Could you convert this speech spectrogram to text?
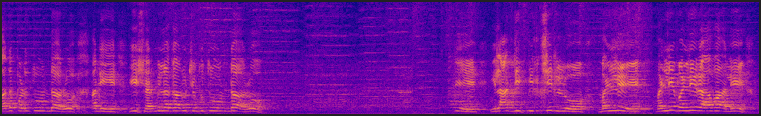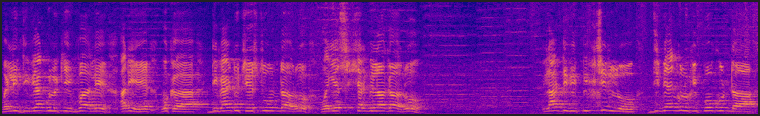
బాధపడుతూ ఉన్నారు అని ఈ షర్మిల గారు చెబుతూ ఉన్నారు. కాబట్టి ఇలాంటి పింఛన్లు మళ్ళీ మళ్ళీ మళ్ళీ రావాలి. మళ్ళీ దివ్యాంగులకి ఇవ్వాలి అని ఒక డిమాండ్ చేస్తూ ఉన్నారు వైఎస్ షర్మిల గారు. ఇలాంటివి పింఛన్లు దివ్యాంగులకి పోకుండా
